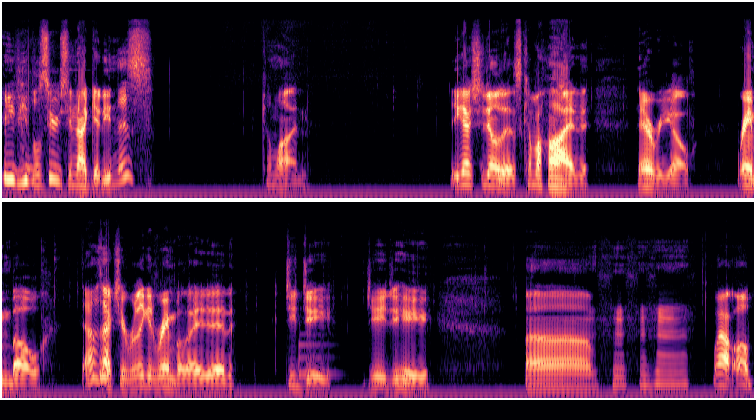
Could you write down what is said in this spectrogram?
Are you people seriously not getting this? Come on. You guys should know this. Come on. There we go. Rainbow. That was actually a really good rainbow that I did. GG. GG. Um. wow. Oh.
